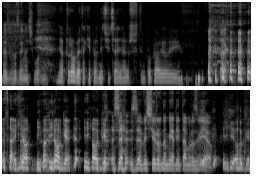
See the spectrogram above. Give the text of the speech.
bez wychodzenia na siłownię. Ja tu robię takie pewne ćwiczenia już w tym pokoju i... Tak? tak, jo, jo, jogę, jogę. Że, żebyś się równomiernie tam rozwijał. jogę.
